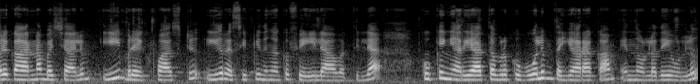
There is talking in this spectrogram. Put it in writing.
ഒരു കാരണം കാരണവശാലും ഈ ബ്രേക്ക്ഫാസ്റ്റ് ഈ റെസിപ്പി നിങ്ങൾക്ക് ഫെയിൽ ആവത്തില്ല. കുക്കിംഗ് അറിയാത്തവർക്ക് പോലും തയ്യാറാക്കാം എന്നുള്ളതേ ഉള്ളൂ.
